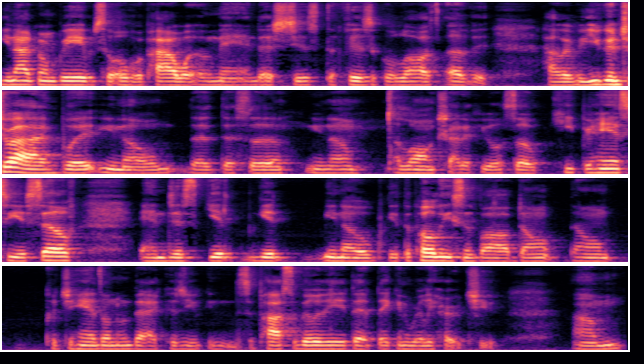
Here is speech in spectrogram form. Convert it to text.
you're not going to be able to overpower a man. That's just the physical laws of it. However, you can try, but you know that that's a you know a long shot if you will. So keep your hands to yourself, and just get get you know get the police involved. Don't don't put your hands on them back because you can. It's a possibility that they can really hurt you. Um,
